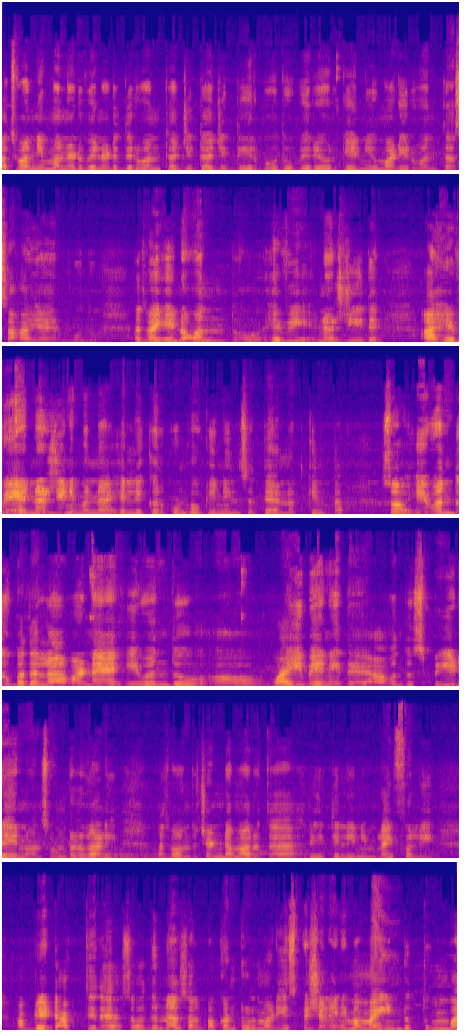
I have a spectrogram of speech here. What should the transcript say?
ಅಥವಾ ನಿಮ್ಮ ನಡುವೆ ನಡೆದಿರುವಂಥ ಜಿದ್ದಾಜಿದ್ದಿ ಇರಬಹುದು ಬೇರೆಯವ್ರಿಗೆ ನೀವು ಮಾಡಿರುವಂಥ ಸಹಾಯ ಇರಬಹುದು ಅಥವಾ ಏನೋ ಒಂದು ಹೆವಿ ಎನರ್ಜಿ ಇದೆ, ಆ ಹೆವಿ ಎನರ್ಜಿ ನಿಮ್ಮನ್ನು ಎಲ್ಲಿ ಕರ್ಕೊಂಡು ಹೋಗಿ ನಿಲ್ಲಿಸುತ್ತೆ ಅನ್ನೋದಕ್ಕಿಂತ ಸೊ ಈ ಒಂದು ಬದಲಾವಣೆ, ಈ ಒಂದು ವೈಬ್ ಏನಿದೆ, ಆ ಒಂದು ಸ್ಪೀಡ್ ಏನು, ಒಂದು ಸುಂಟರ್ ಗಾಳಿ ಅಥವಾ ಒಂದು ಚಂಡಮಾರುತ ರೀತಿಯಲ್ಲಿ ನಿಮ್ಮ ಲೈಫಲ್ಲಿ ಅಪ್ಡೇಟ್ ಆಗ್ತಿದೆ ಸೊ ಅದನ್ನು ಸ್ವಲ್ಪ ಕಂಟ್ರೋಲ್ ಮಾಡಿ ಎಸ್ಪೆಷಲಿ ನಿಮ್ಮ ಮೈಂಡ್ ತುಂಬಾ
